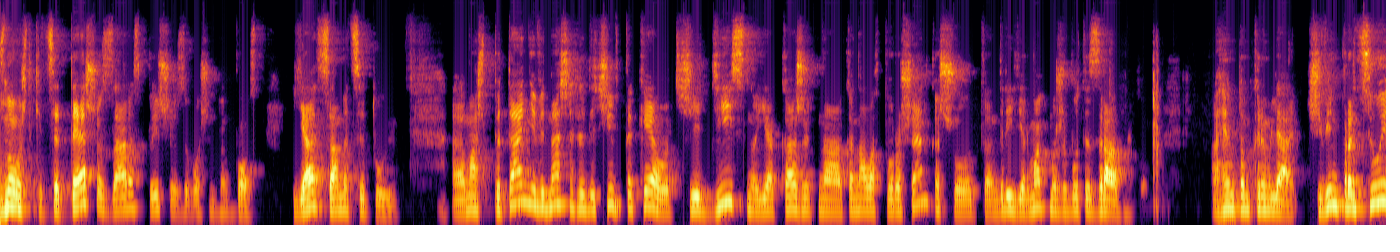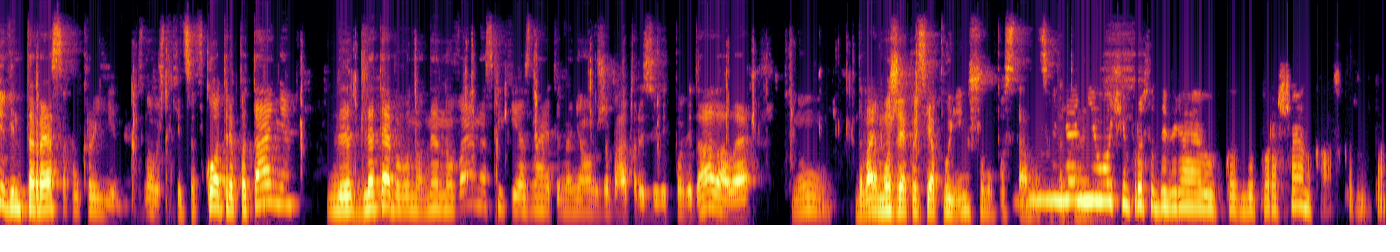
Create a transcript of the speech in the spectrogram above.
Знову ж таки, це те, що зараз пише The Washington Post. Я саме цитую. Е, Маш, питання від наших глядачів таке: от чи дійсно, як кажуть на каналах Порошенка, що от Андрій Єрмак може бути зрадником, агентом Кремля? Чи він працює в інтересах України? Знову ж таки, це вкотре питання. Для тебе воно не нове, наскільки я знаю, ти на нього вже багато разів відповідала, але ну давай, може, якось я по-іншому поставлю це Ну, Я не очень просто доверяю как бы Порошенко, скажем так,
